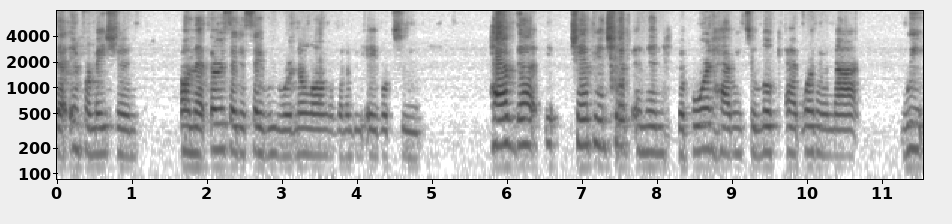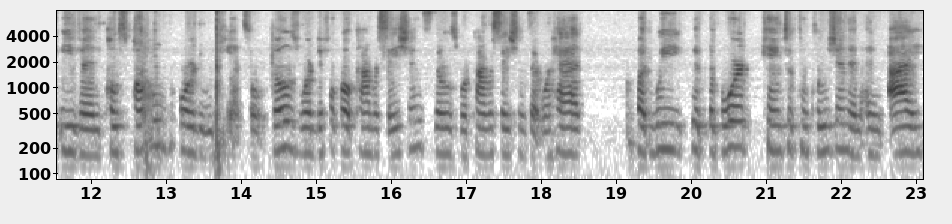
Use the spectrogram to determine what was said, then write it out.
that information on that Thursday to say we were no longer going to be able to have that championship, and then the board having to look at whether or not we even postpone or do we cancel. Those were difficult conversations. Those were conversations that were had. But we the, the board came to a conclusion and, and i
